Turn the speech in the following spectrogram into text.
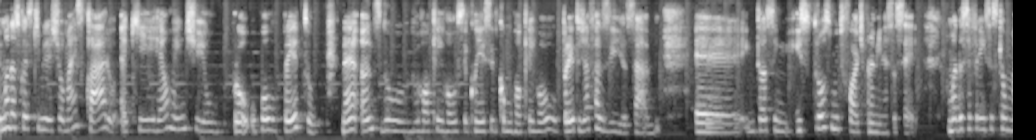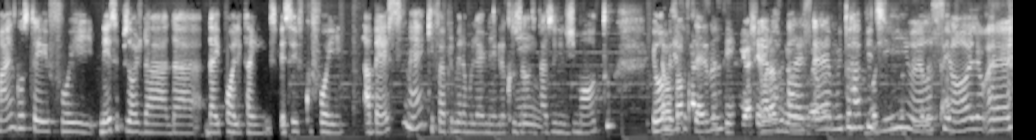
E uma das coisas que me deixou mais claro é que realmente o, o povo preto, né, antes do, do rock and roll ser conhecido como rock and roll, o preto já fazia, sabe? É, então, assim, isso trouxe muito forte para mim nessa série. Uma das referências que eu mais gostei foi, nesse episódio da, da, da Hipólita em específico, foi a Bessie, né, que foi a primeira mulher negra cruzando os Estados Unidos de moto. Eu ela amei essa cena. Assim, eu achei ela maravilhoso. Aparece, ela. É, muito rapidinho, elas se olham. É,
